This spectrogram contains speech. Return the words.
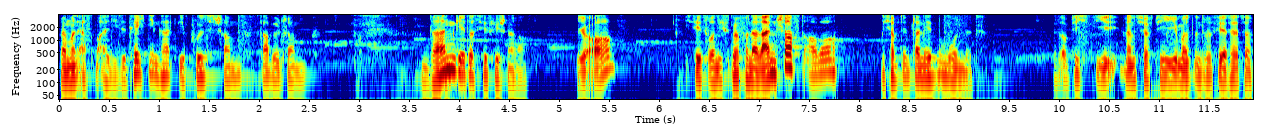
Wenn man erstmal all diese Techniken hat, wie Pulsjump, Double Jump, dann geht das hier viel schneller. Ja, Ich sehe zwar nichts mehr von der Landschaft, aber ich habe den Planeten umrundet. Als ob dich die Landschaft hier jemals interessiert hätte.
